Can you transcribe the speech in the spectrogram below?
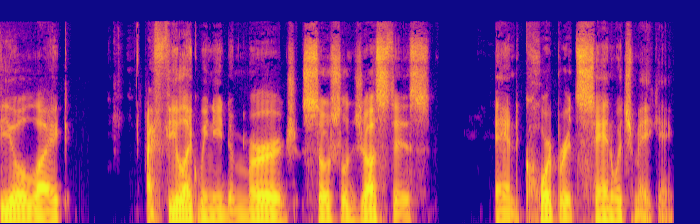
feel like I feel like we need to merge social justice and corporate sandwich making.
